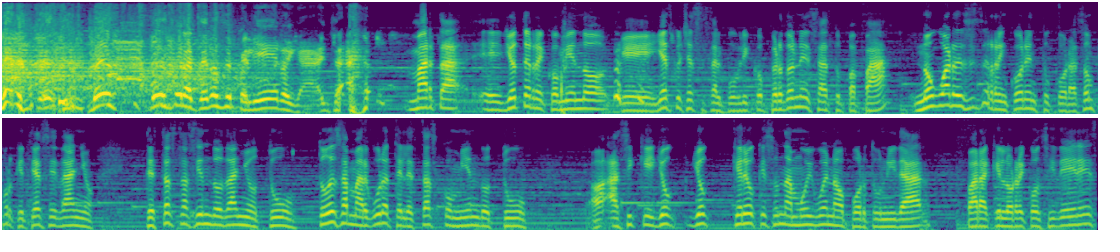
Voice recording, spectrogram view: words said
espérate, ves, ves, espérate, no se peleen, oiga. ya. Marta, eh, yo te recomiendo que ya escuchaste al público, perdones a tu papá, no guardes ese rencor en tu corazón porque te hace daño, te estás haciendo daño tú, toda esa amargura te la estás comiendo tú. Ah, Así que yo, yo creo que es una muy buena oportunidad para que lo reconsideres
